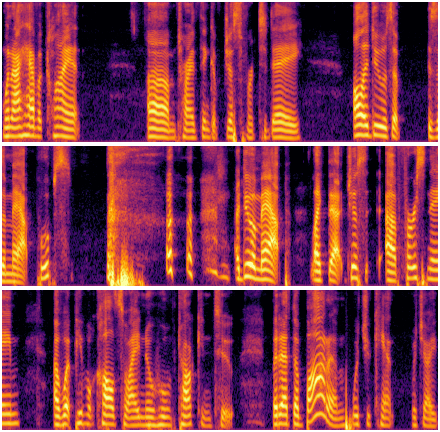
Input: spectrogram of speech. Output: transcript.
when i have a client um trying to think of just for today all i do is a is a map. Whoops i do a map like that just uh, first name of what people call so i know who i'm talking to but at the bottom, which you can't, which I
